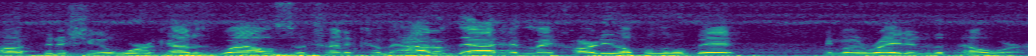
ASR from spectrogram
uh, finishing a workout as well. So trying to come out of that, having my cardio up a little bit, and going right into the pell work.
